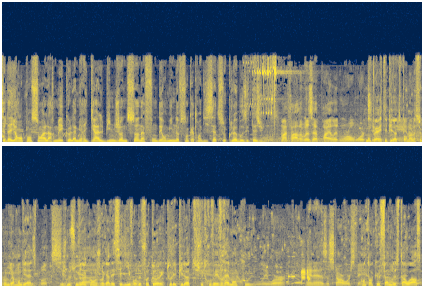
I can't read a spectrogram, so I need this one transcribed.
C'est d'ailleurs en pensant à l'armée que l'américain Albin Johnson a fondé en 1997 ce club aux États-Unis. Mon père était pilote pendant la Seconde Guerre mondiale. Et je me souviens quand je regardais ses livres de photos avec tous les pilotes, je les trouvais vraiment cool. En tant que fan de Star Wars,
